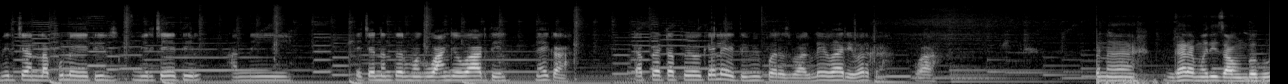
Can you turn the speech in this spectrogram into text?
मिरच्यांना फुलं येतील मिरच्या येतील आणि त्याच्यानंतर मग वांगे वाढतील नाही का? टप्प्या टप्प्यावर केलंय तुम्ही परस बाग. लय भारी बरं का? वा. पण घरामध्ये जाऊन बघू.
